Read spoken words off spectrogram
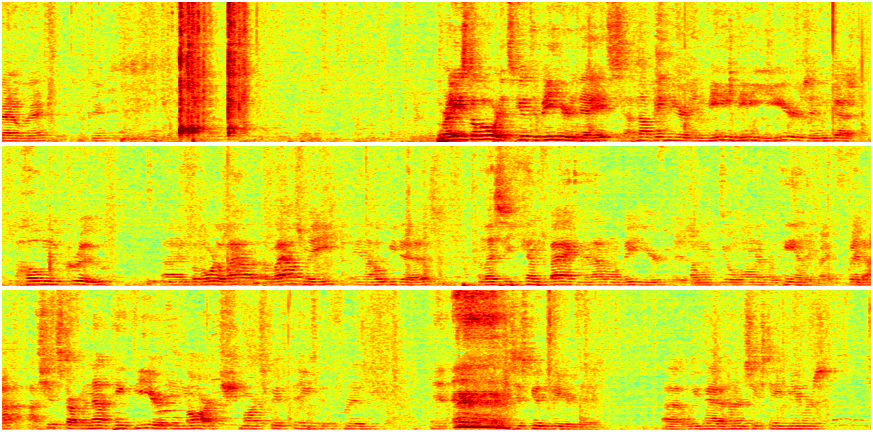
right over there. Praise the Lord. It's good to be here today. It's, I've not been here in many, many years, and we've got a, whole new crew. Uh, if the Lord allow, allows me, and I hope He does, unless He comes back and then I don't want to be here, I want to go on up with Him. But I, I should start my 19th year in March, March 15th at the prison. And it's just good to be here today. Uh, we've had 116 members,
